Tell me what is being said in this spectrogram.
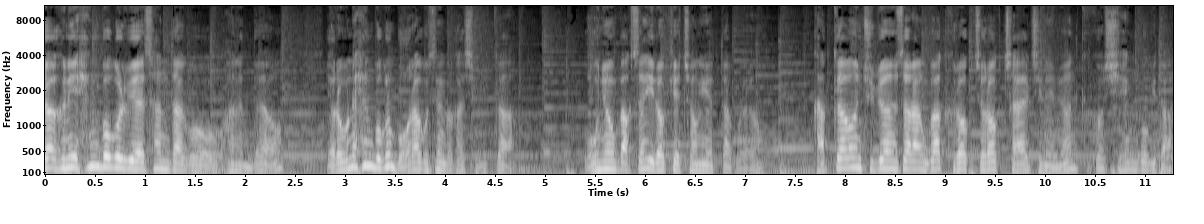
우리가 흔히 행복을 위해 산다고 하는데요. 여러분의 행복을 뭐라고 생각하십니까? 오은영 박사는 이렇게 정의했다고요. 가까운 주변 사람과 그럭저럭 잘 지내면 그것이 행복이다.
